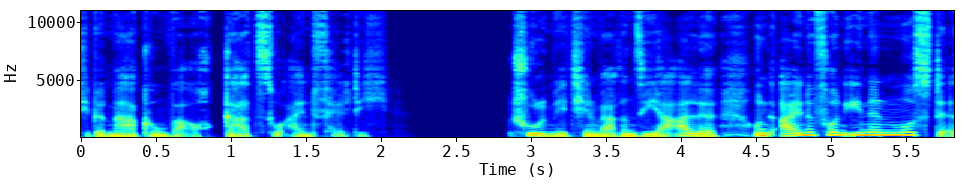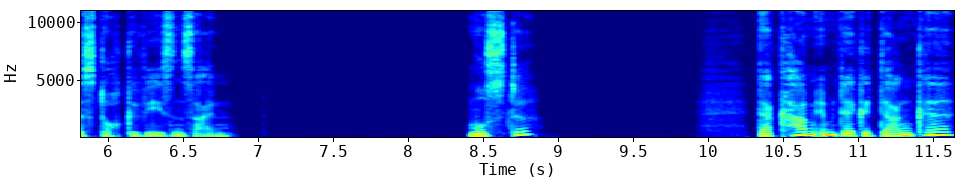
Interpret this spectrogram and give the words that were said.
Die Bemerkung war auch gar zu einfältig. Schulmädchen waren sie ja alle, und eine von ihnen musste es doch gewesen sein. Musste? Da kam ihm der Gedanke,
